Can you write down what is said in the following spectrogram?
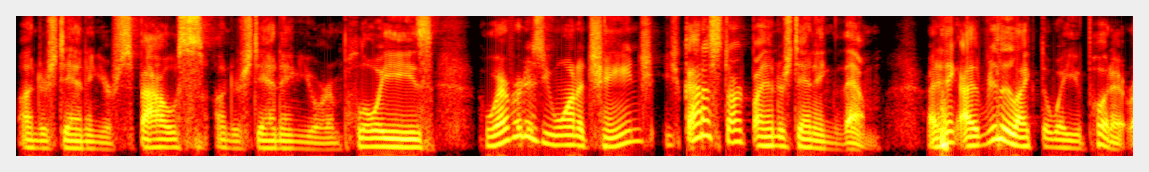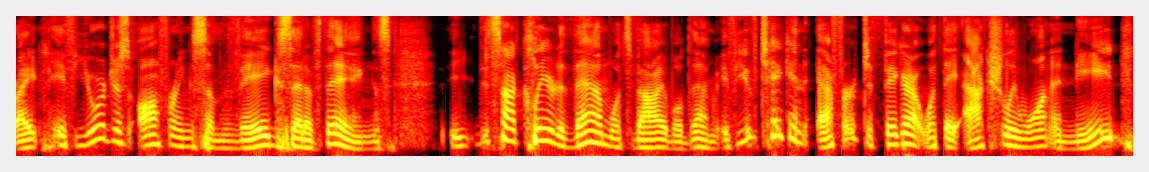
understanding your spouse, understanding your employees, whoever it is you want to change, you've got to start by understanding them. I think I really like the way you put it, right? If you're just offering some vague set of things, it's not clear to them what's valuable to them. If you've taken effort to figure out what they actually want and need,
